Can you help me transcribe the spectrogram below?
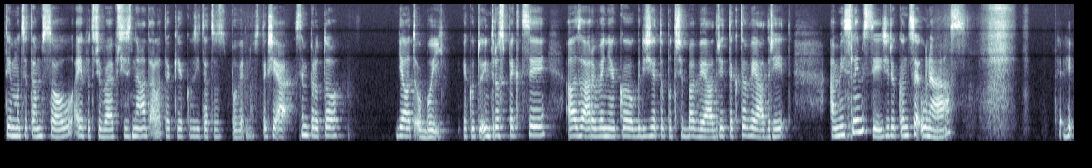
Ty emoce tam jsou a je potřeba je přiznat, ale tak jako vzít tato zodpovědnost. Takže já jsem proto dělat obojí. Jako tu introspekci, ale zároveň jako když je to potřeba vyjádřit, tak to vyjádřit. A myslím si, že dokonce u nás tedy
